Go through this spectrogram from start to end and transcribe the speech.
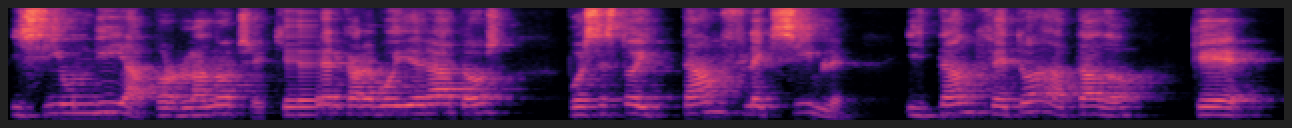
Y si un día por la noche quiero hacer carbohidratos, pues estoy tan flexible y tan cetoadaptado que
